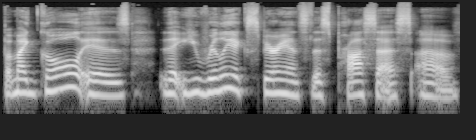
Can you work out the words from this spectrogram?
But my goal is that you really experience this process of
